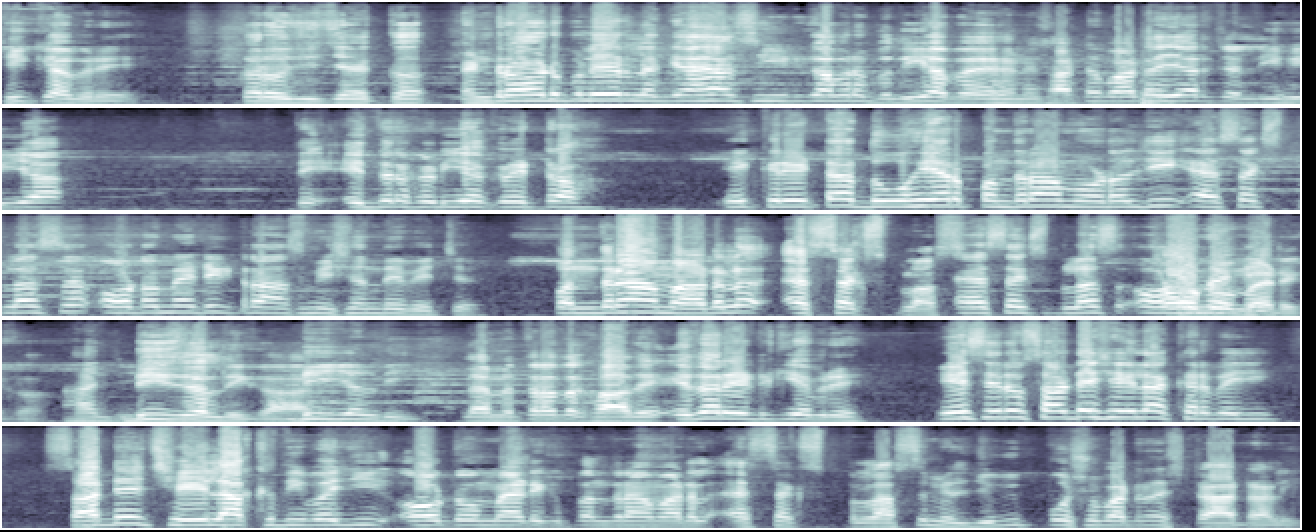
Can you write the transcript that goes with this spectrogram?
ਠੀਕ ਹੈ ਵੀਰੇ। ਕਰੋ ਜੀ ਚੈੱਕ। ਐਂਡਰੋਇਡ ਪਲੇਅਰ ਲੱਗਿਆ ਹੋਇਆ ਸੀਟ ਕਵਰ ਵਧੀਆ ਪਏ ਹੋਏ ਨੇ 60 62000 ਚੱਲੀ ਹੋਈ ਆ। ਤੇ ਇੱਧਰ ਖੜੀ ਆ ਕਰੇਟਾ। ਇਹ ਕਰੇਟਾ 2015 ਮਾਡਲ ਜੀ SX ਪਲੱਸ ਆਟੋਮੈਟਿਕ ਟਰਾਂਸਮਿਸ਼ਨ ਦੇ ਵਿੱਚ। 15 model SX plus SX plus automatic ਹਾਂਜੀ। ਡੀਜ਼ਲ ਦੀ ਕਾਰ। ਡੀਜ਼ਲ ਦੀ। ਲੈ ਮਿੱਤਰਾ ਦਿਖਾ ਦੇ ਇਹਦਾ ਰੇਟ ਕੀ ਹੈ ਵੀਰੇ? ਇਹ ਸਿਰਫ 6.5 ਲੱਖ ਰੁਪਏ ਜੀ। 6.5 ਲੱਖ ਦੀ ਬਾਈ ਜੀ ਆਟੋਮੈਟਿਕ 15 ਮਾਡਲ SX ਪਲੱਸ ਮਿਲ ਜੂਗੀ ਪੁਸ਼ ਬਟਨ ਸਟਾਰਟ ਵਾਲੀ।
